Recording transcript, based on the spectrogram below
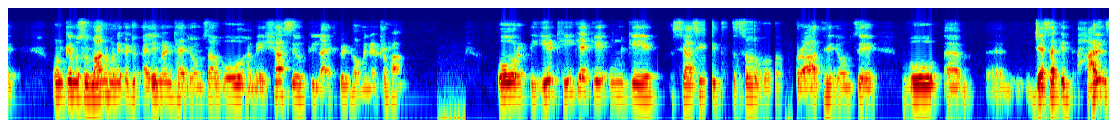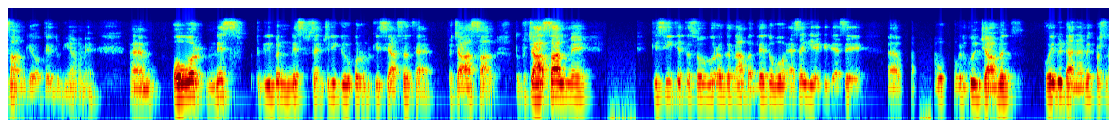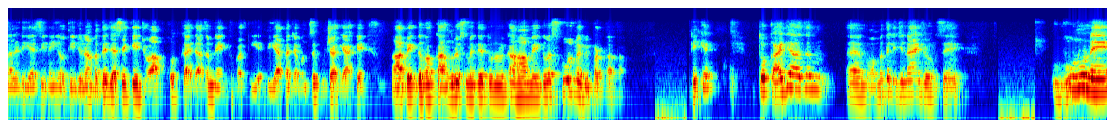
उनके मुसलमान होने का जो एलिमेंट है, जो उनसा वो हमेशा से उनकी लाइफ पे डोमिनेट रहा। और ये ठीक है कि उनके सियासी तस्वुरात हैं जो उनसे वो जैसा कि हर इंसान के होते हैं दुनिया में। ओवर निस्फ, तकरीबन निस्फ सेंचुरी के ऊपर उनकी सियासत है, पचास साल। तो पचास साल में किसी के तस्वुर अगर ना बदले तो वो ऐसा ही है कि जैसे वो बिल्कुल जामद, कोई भी डायनामिक पर्सनालिटी ऐसी नहीं होती जो ना बदले। जैसे कि जो आप खुद कायद आज़म ने एक दफ़ा दिया था जब उनसे पूछा गया कि आप एक दफ़ा कांग्रेस में थे तो उन्होंने कहा हाँ मैं एक दफ़ा स्कूल में भी पढ़ता था। ठीक है? तो कायद आज़म मोहम्मद अली जिनाए जो उनसे उन्होंने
